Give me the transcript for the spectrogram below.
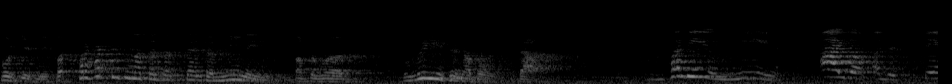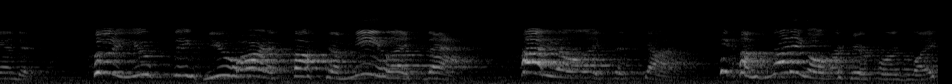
Forgive me, but perhaps you do not understand the meaning of the words reasonable doubt. What do you mean? I don't understand it. Who do you think you are to talk to me like that? How do you like this guy? He comes running over here for his life,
